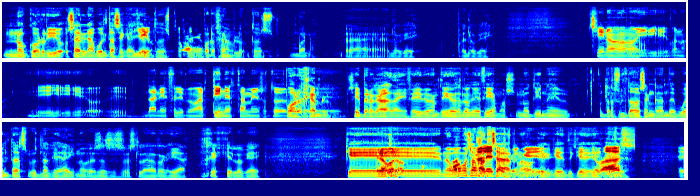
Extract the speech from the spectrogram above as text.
no corrió, o sea, en la vuelta se cayó, Sí, entonces, por ejemplo. Entonces, bueno, eh, es lo que hay. Es lo que hay. Sí, no, y bueno. Y, y Daniel Felipe Martínez también es otro. Por ejemplo. que- Sí, pero claro, Dani Felipe Martínez es lo que decíamos. No tiene resultados en grandes vueltas, es lo que hay, ¿no? Esa es, es la realidad. Es que es lo que hay. Que Pero bueno, nos vamos a marchar, ¿no? que- Que, que- vas- sí.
